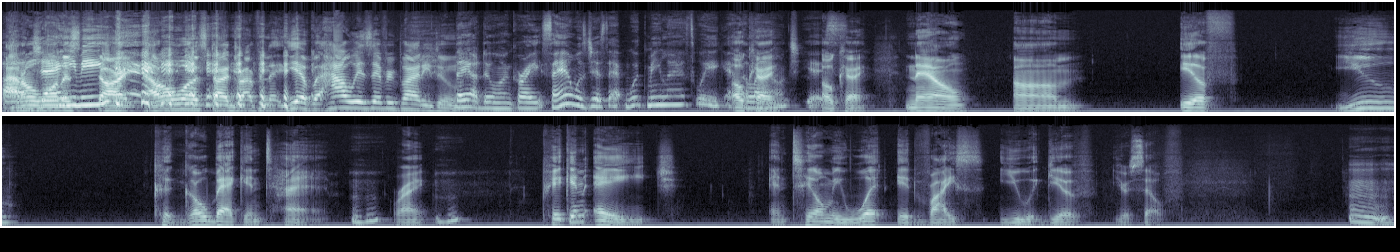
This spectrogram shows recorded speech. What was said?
I uh, don't want to start. I don't want to start dropping that. Yeah, but how is everybody doing? They are doing great. Sam was just at, with me last week at Okay. the lounge. Yes. Okay. Now, um, if you could go back in time, Mhm. right? Mhm. Pick an age and tell me what advice you would give yourself. Mm.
